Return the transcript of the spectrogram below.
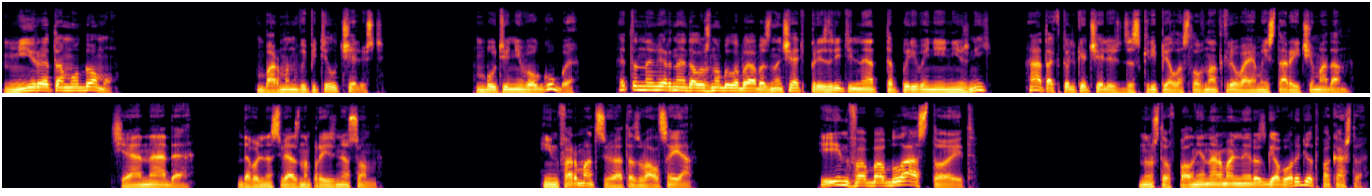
Мир этому дому. Бармен выпятил челюсть. Будь у него губы, это, наверное, должно было бы обозначать презрительное оттопыривание нижней, а так только челюсть заскрипела, словно открываемый старый чемодан. «Ча надо», — довольно связно произнес он. «Информацию», — отозвался я. «Инфа бабла стоит». Ну что, вполне нормальный разговор идет пока что.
